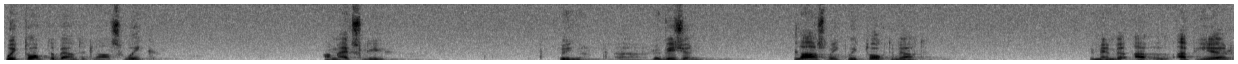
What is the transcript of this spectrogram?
We talked about it last week. I'm actually doing a revision. Last week we talked about, remember uh, up here,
